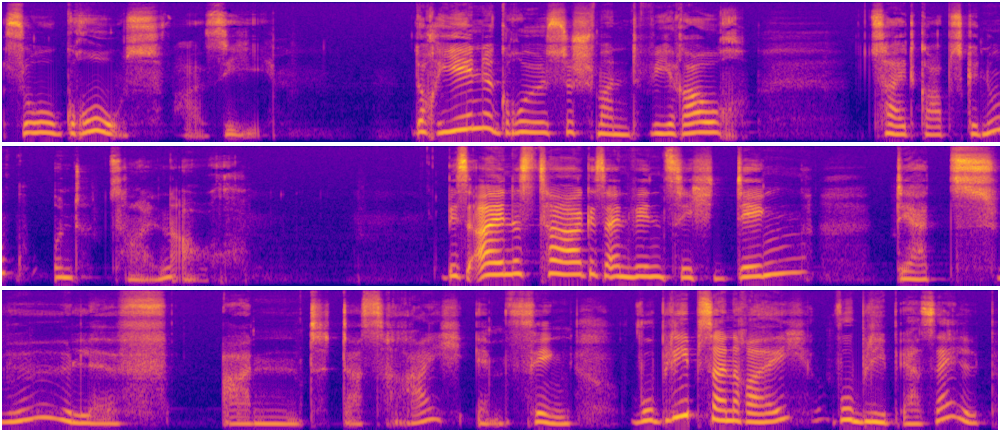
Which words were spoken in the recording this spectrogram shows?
So groß war sie. Doch jene Größe schwand wie Rauch. Zeit gab's genug und Zahlen auch bis eines Tages ein winzig Ding, der zwölf and das Reich empfing. Wo blieb sein Reich, wo blieb er selb?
